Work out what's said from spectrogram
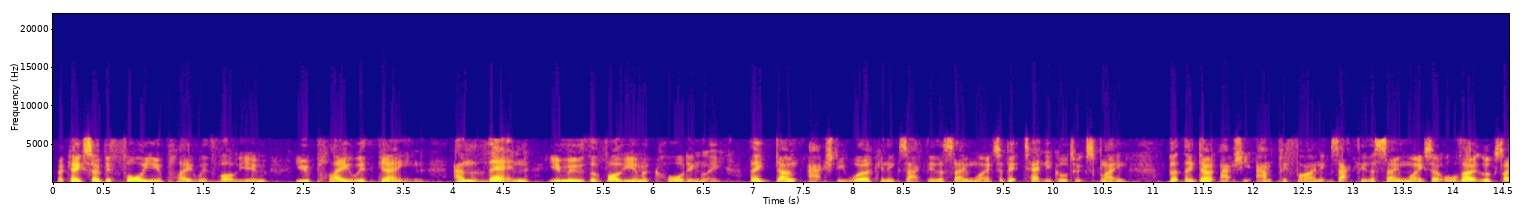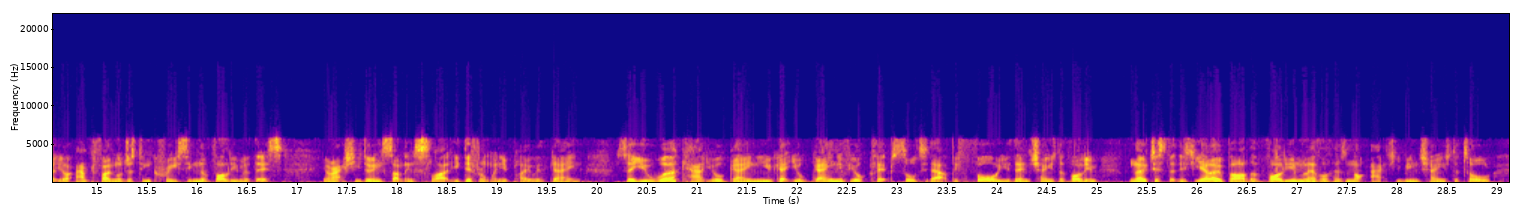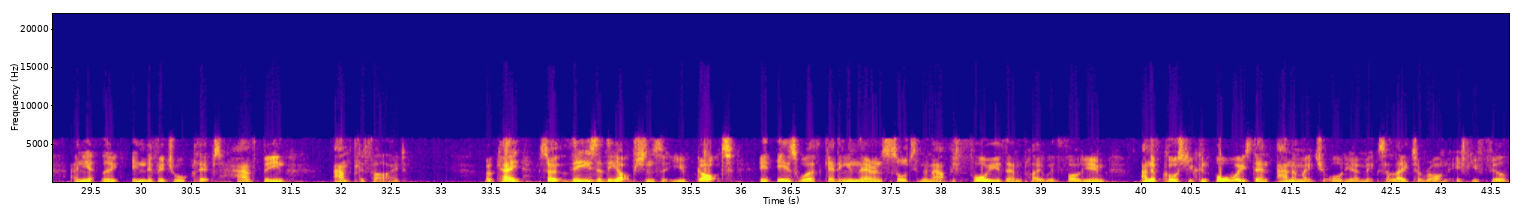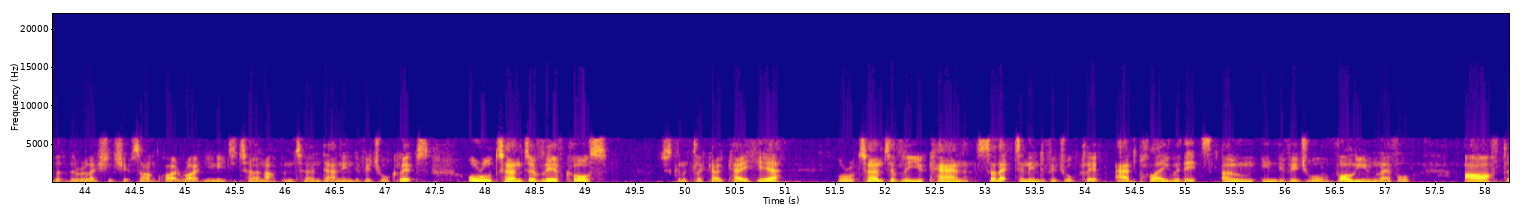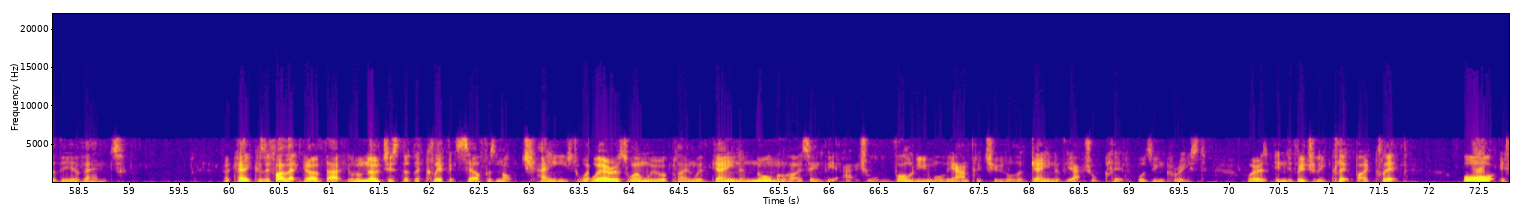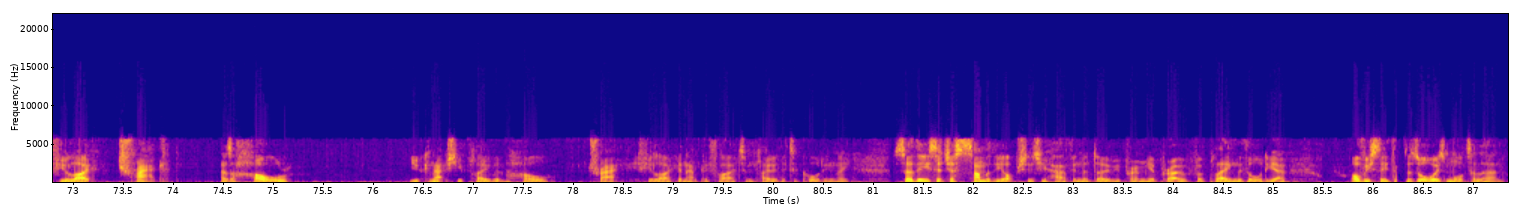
Okay, so before you play with volume, you play with gain, and then you move the volume accordingly. They don't actually work in exactly the same way. It's a bit technical to explain, but they don't actually amplify in exactly the same way. So although it looks like you're amplifying or just increasing the volume of this, you're actually doing something slightly different when you play with gain. So you work out your gain, you get your gain of your clips sorted out before you then change the volume. Notice that this yellow bar, the volume level has not actually been changed at all, and yet the individual clips have been amplified. Okay, so these are the options that you've got. It is worth getting in there and sorting them out before you then play with volume. And of course you can always then animate your audio mixer later on if you feel that the relationships aren't quite right and you need to turn up and turn down individual clips. Or alternatively of course, just going to click OK here, or alternatively you can select an individual clip and play with its own individual volume level after the event. Okay, because if I let go of that, you'll notice that the clip itself has not changed, whereas when we were playing with gain and normalizing, the actual volume or the amplitude or the gain of the actual clip was increased whereas individually clip by clip or if you like track as a whole you can actually play with the whole track if you like and amplify it and play with it accordingly. So these are just some of the options you have in Adobe Premiere Pro for playing with audio. Obviously there's always more to learn.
